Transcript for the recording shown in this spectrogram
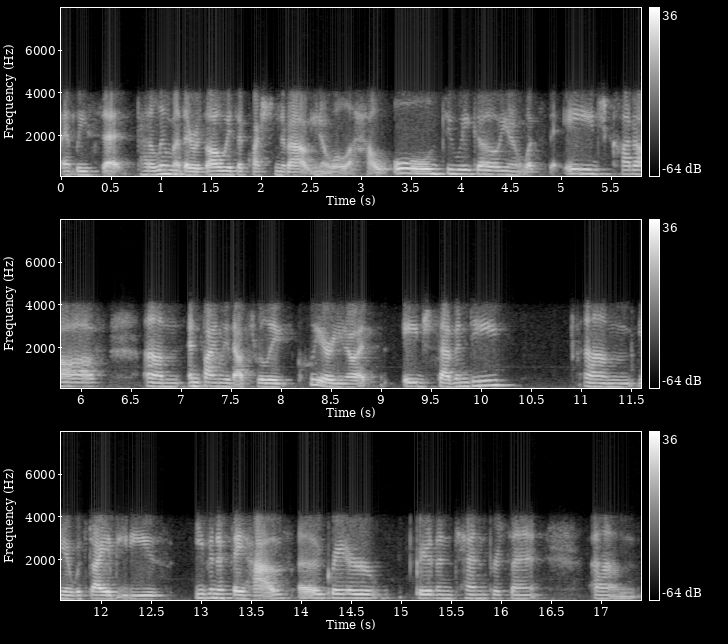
at least at Petaluma, there was always a question about, you know, well, how old do we go? You know, what's the age cutoff? Um, and finally, that's really clear. You know, at age 70, um, you know, with diabetes, even if they have a greater greater than 10% um,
